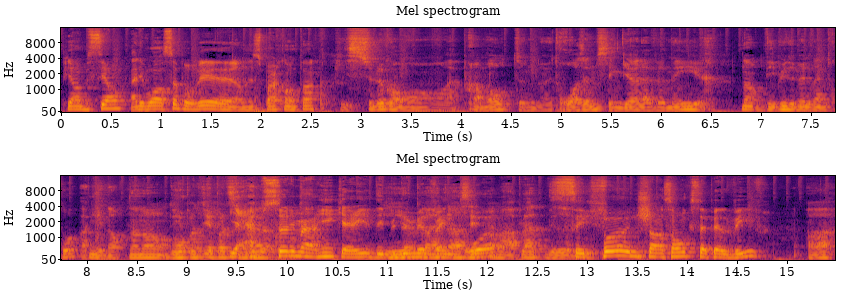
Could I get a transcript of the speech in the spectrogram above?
puis Ambition. Allez voir ça pour vrai, euh, on est super contents. Puis c'est là qu'on promote une- un troisième single à venir. Non. Début 2023? Ok, non. Non, non, Il n'y a, pas- de y a absolument rien qui arrive début Il y a plate, C'est 2023. vraiment plate, C'est pas une chanson qui s'appelle Vivre. Ah,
